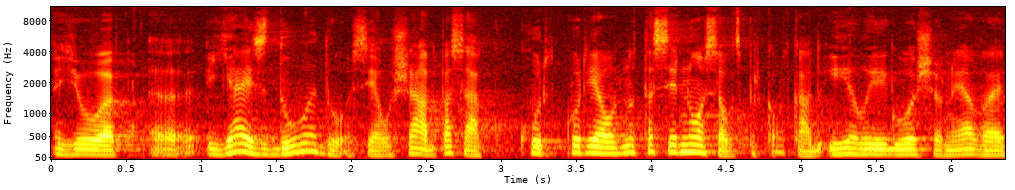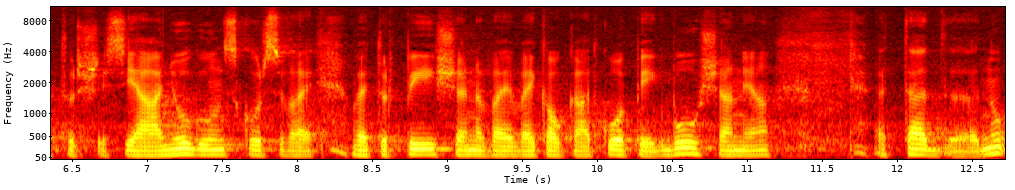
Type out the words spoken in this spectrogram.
Jo, eh, ja es dodos jau uz šādu pasākumu, kur, kur jau nu, tas ir nosaukts par kaut kādu ielīgošanu, ja, vai tur šis jāņu ugunskurs, vai, vai tur pīšana, vai, vai kaut kāda kopīga būšana, ja, tad eh, nu,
